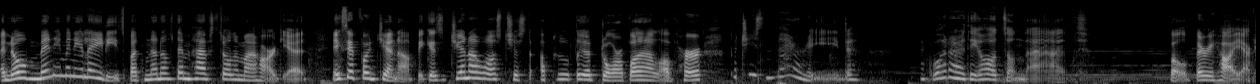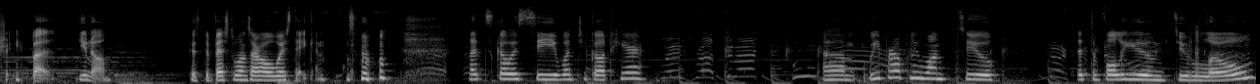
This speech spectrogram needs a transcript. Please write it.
I know many, many ladies, but none of them have stolen my heart yet. Except for Jenna, because Jenna was just absolutely adorable and I love her. But she's married. Like, what are the odds on that? Well, very high actually, but you know. Because the best ones are always taken. Let's go and see what you got here. Um, we probably want to set the volume too low.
